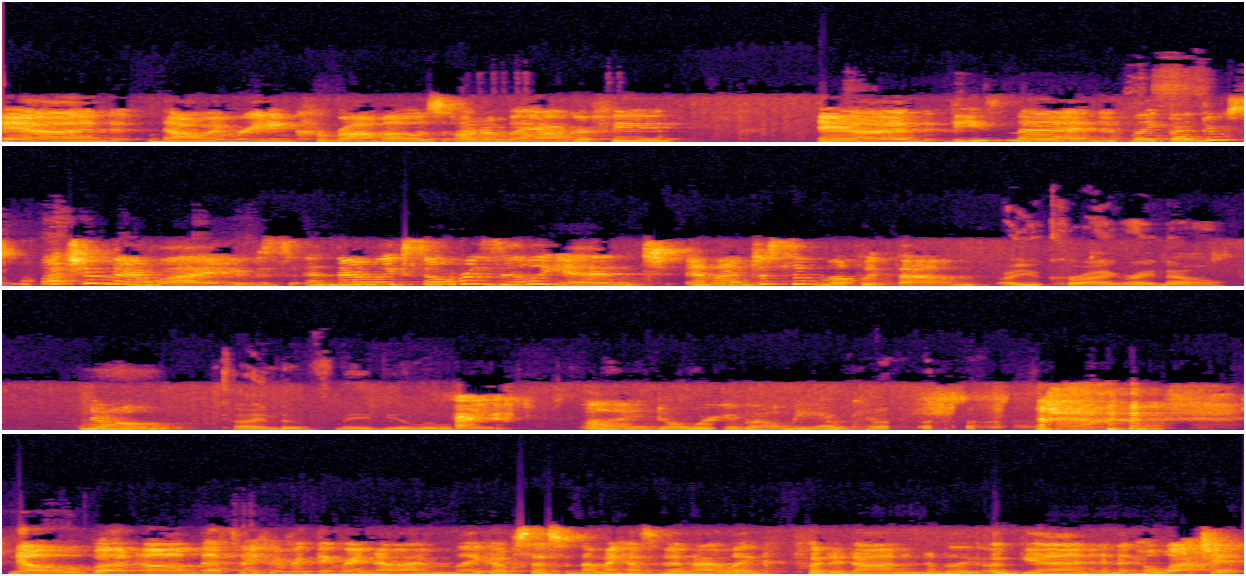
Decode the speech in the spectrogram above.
and now I'm reading Karamo's autobiography. And these men have like been through so much in their lives and they're like so resilient and I'm just in love with them. Are you crying right now? No, Kind of, maybe a little bit. fine, don't worry about me. Okay. no, but um, that's my favorite thing right now. I'm like obsessed with them. My husband, I like put it on and he'll be like again, and then he'll watch it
